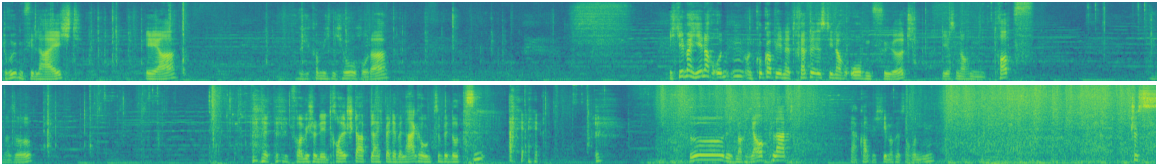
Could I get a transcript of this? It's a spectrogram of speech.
drüben vielleicht. Aber hier komme ich nicht hoch, oder? Ich gehe mal hier nach unten und gucke, ob hier eine Treppe ist, die nach oben führt. Hier ist noch ein Topf. Mal so. ich freue mich schon, den Trollstab gleich bei der Belagerung zu benutzen. so, dich mache ich auch platt. Ja, komm, ich gehe mal kurz nach unten. Tschüss.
